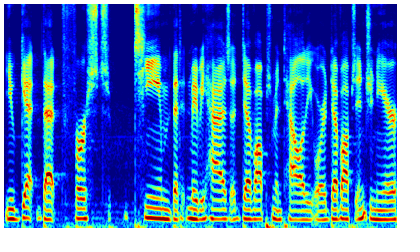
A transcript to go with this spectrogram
you get that first team that maybe has a DevOps mentality or a DevOps engineer,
